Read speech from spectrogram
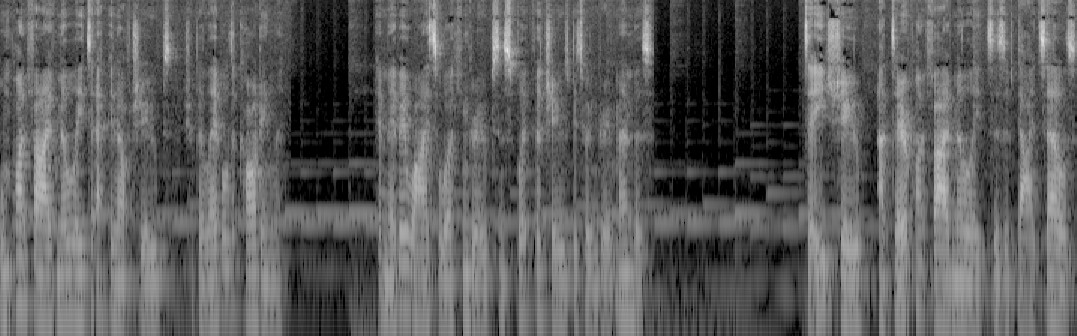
1.5 ml Eppendorf tubes should be labelled accordingly it may be wise to work in groups and split the tubes between group members. To each tube, add 0.5 ml of dyed cells.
